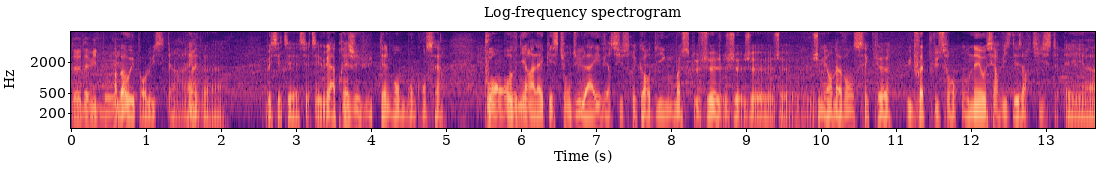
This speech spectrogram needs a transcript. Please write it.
de David Bowie. Ah bah oui, pour lui c'était un rêve. euh, mais c'était, c'était. Mais après j'ai vu tellement de bons concerts. Pour en revenir à la question du live versus recording, moi ce que je, je, je, je, je mets en avant, c'est que une fois de plus, on, on est au service des artistes et euh,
